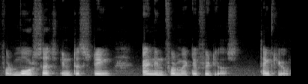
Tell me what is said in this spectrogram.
for more such interesting and informative videos. Thank you.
